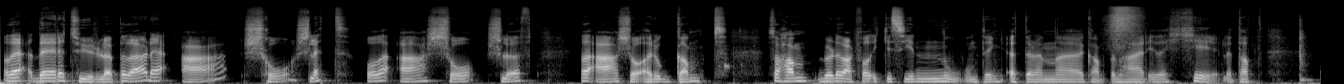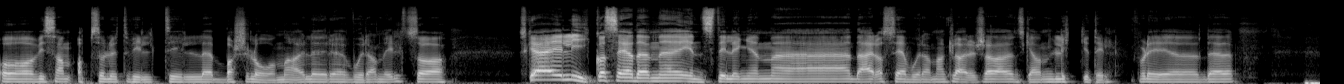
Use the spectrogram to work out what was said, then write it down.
Og det, det returløpet der, det er så slett, og det er så sløvt, og det er så arrogant. Så han burde i hvert fall ikke si noen ting etter den eh, kampen her i det hele tatt. Og hvis han absolutt vil til Barcelona eller eh, hvor han vil, så skal jeg like å se den eh, innstillingen der og se hvordan han klarer seg. Da ønsker jeg han lykke til, fordi det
